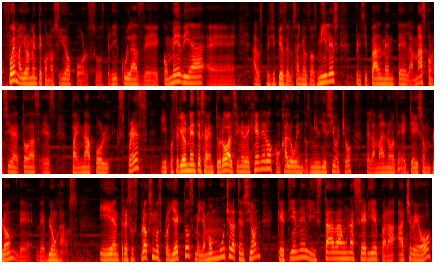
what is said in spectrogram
fue mayormente conocido por sus películas de comedia eh, a los principios de los años 2000, principalmente la más conocida de todas es Pineapple Express. Y posteriormente se aventuró al cine de género con Halloween 2018 de la mano de Jason Blum de, de Blumhouse. Y entre sus próximos proyectos me llamó mucho la atención que tiene listada una serie para HBO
